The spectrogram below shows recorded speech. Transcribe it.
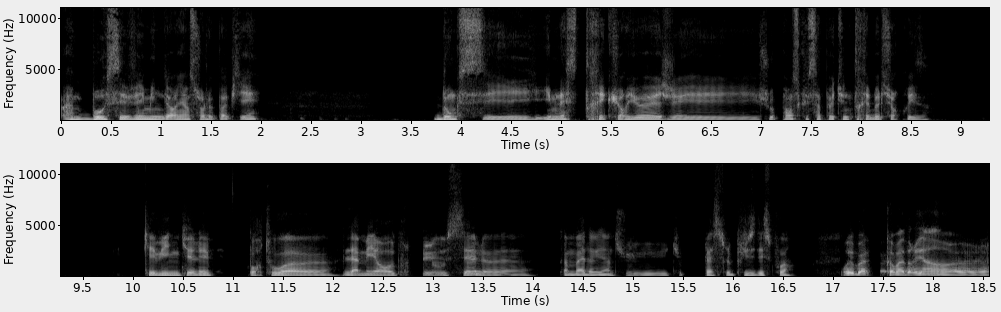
un beau CV, mine de rien, sur le papier. Donc c'est, il me laisse très curieux et j'ai, je pense que ça peut être une très belle surprise. Kevin, quelle est pour toi euh, la meilleure recrue ou celle, euh, comme Adrien, tu, tu, places le plus d'espoir? Oui, bah, comme Adrien, euh,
